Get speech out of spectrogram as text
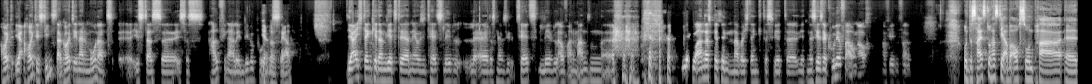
heute, ja, heute ist Dienstag, heute in einem Monat äh, ist, das, äh, ist das Halbfinale in Liverpool. Ja, das, ja. ja, ich denke, dann wird der Nervositätslevel, äh, das Nervositätslevel auf einem anderen äh, irgendwo anders befinden. Aber ich denke, das wird, äh, wird eine sehr, sehr coole Erfahrung auch auf jeden Fall. Und das heißt, du hast dir aber auch so ein paar äh,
